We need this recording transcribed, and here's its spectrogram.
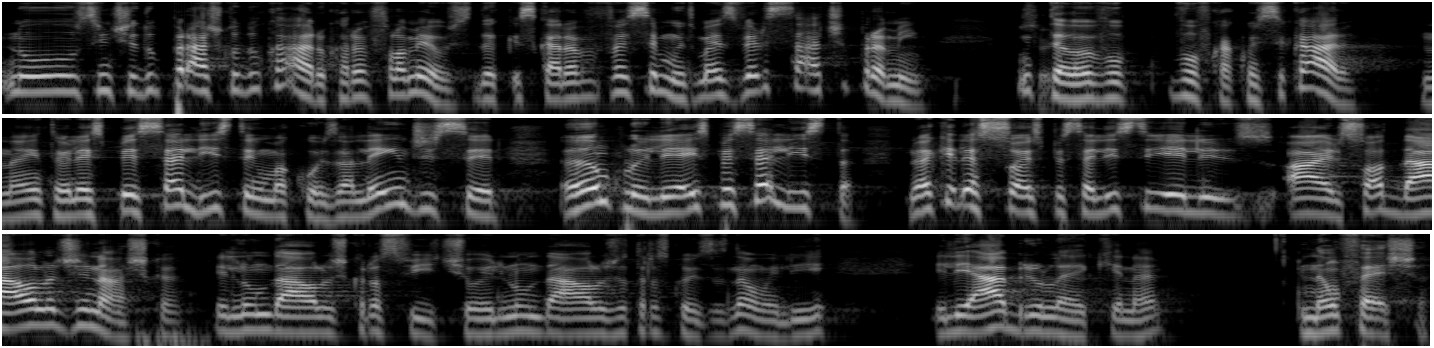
no sentido prático do cara. O cara vai falar, meu, esse cara vai ser muito mais versátil para mim. Então eu vou, vou ficar com esse cara. Né? Então ele é especialista em uma coisa. Além de ser amplo, ele é especialista. Não é que ele é só especialista e ele, ah, ele só dá aula de ginástica. Ele não dá aula de crossfit ou ele não dá aula de outras coisas. Não, ele, ele abre o leque, né? Não fecha.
